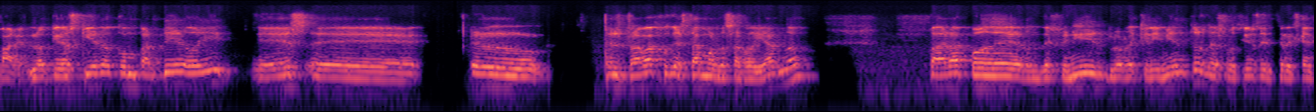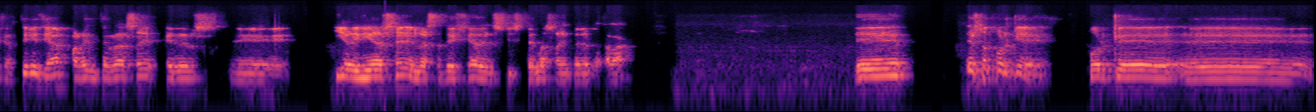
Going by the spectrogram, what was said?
Vale, lo que os quiero compartir hoy es eh, el, el trabajo que estamos desarrollando para poder definir los requerimientos de soluciones de inteligencia artificial para integrarse en el, eh, y alinearse en la estrategia del sistema sanitario catalán. Eh, ¿Esto por qué? Porque, eh,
